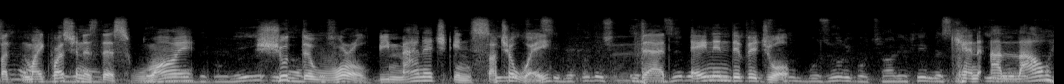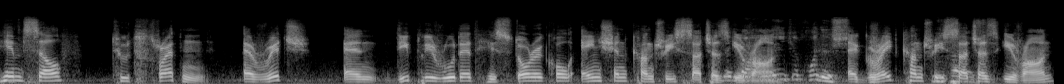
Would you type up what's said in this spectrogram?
But my question is this. Why should the world be managed in such a way that an individual can allow himself to threaten a rich and deeply rooted historical ancient countries such as Iran, a great country such as Iran,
